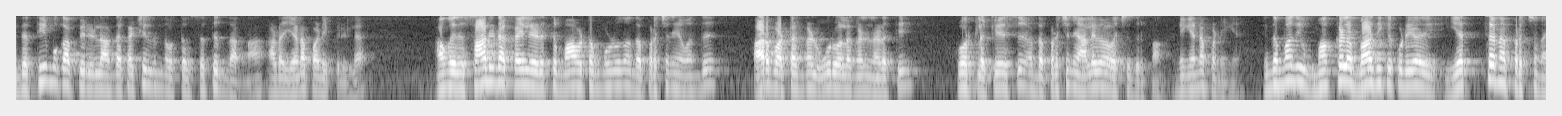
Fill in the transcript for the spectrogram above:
இதை திமுக பிரிவில் அந்த கட்சியில் இருந்த ஒருத்தர் செத்துருந்தாருன்னா அட எடப்பாடி பிரிவில் அவங்க இதை சாலிடாக கையில் எடுத்து மாவட்டம் முழுவதும் அந்த பிரச்சனையை வந்து ஆர்ப்பாட்டங்கள் ஊர்வலங்கள் நடத்தி கோர்ட்டில் கேஸு அந்த பிரச்சனையை அலைவாக வச்சுருப்பாங்க நீங்கள் என்ன பண்ணீங்க? இந்த மாதிரி மக்களை பாதிக்கக்கூடிய எத்தனை பிரச்சனை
